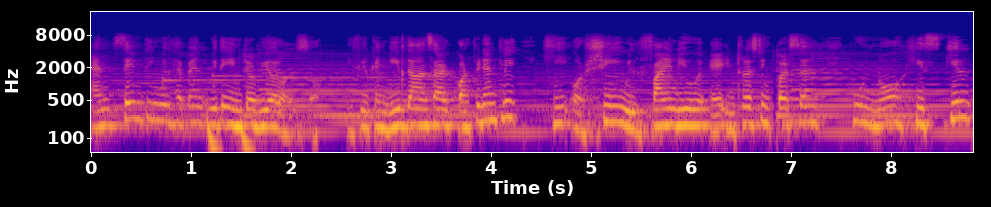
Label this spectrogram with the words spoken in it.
And same thing will happen with the interviewer also if you can give the answer confidently he or she will find you a interesting person who know his skill.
